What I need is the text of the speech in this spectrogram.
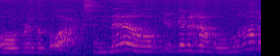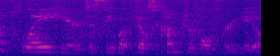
over the blocks. And now you're going to have a lot of play here to see what feels comfortable for you.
